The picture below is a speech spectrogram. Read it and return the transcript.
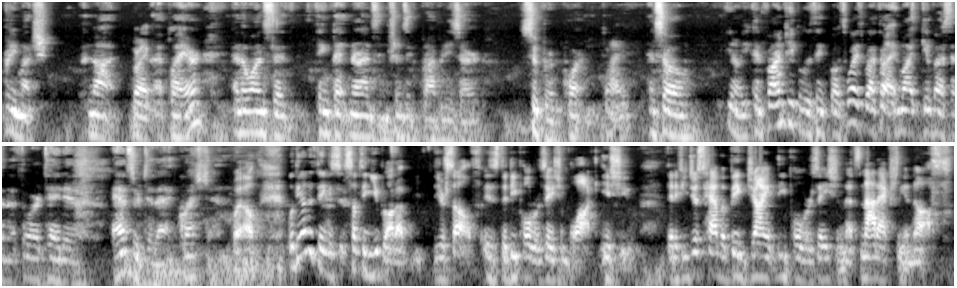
pretty much not Right. a player, and the ones that think that neurons' intrinsic properties are super important. Right. And so, you know, you can find people who think both ways, but I thought Right. you might give us an authoritative answer to that question. Well, well, the other thing is something you brought up yourself is the depolarization block issue. That if you just have a big giant depolarization, that's not actually enough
